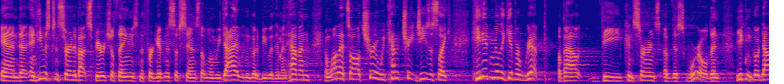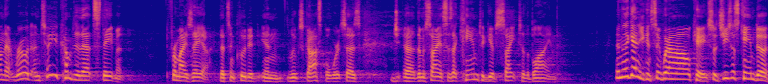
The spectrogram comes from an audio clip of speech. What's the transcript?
And, uh, and he was concerned about spiritual things and the forgiveness of sins, that when we die, we can go to be with him in heaven. And while that's all true, we kind of treat Jesus like he didn't really give a rip about the concerns of this world. And you can go down that road until you come to that statement from Isaiah that's included in Luke's gospel, where it says, uh, the Messiah says, I came to give sight to the blind. And again, you can say, well, okay, so Jesus came to,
